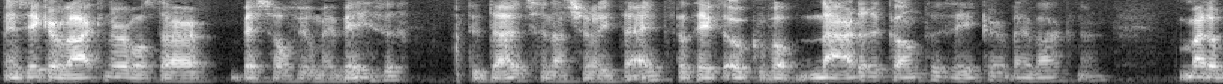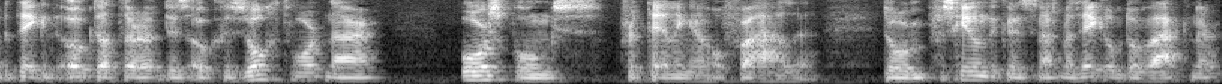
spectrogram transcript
En zeker Wagner was daar best wel veel mee bezig. De Duitse nationaliteit. Dat heeft ook wat nadere kanten, zeker bij Wagner. Maar dat betekent ook dat er dus ook gezocht wordt naar oorsprongsvertellingen of verhalen. Door verschillende kunstenaars, maar zeker ook door Wagner.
